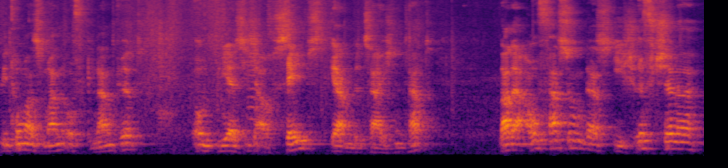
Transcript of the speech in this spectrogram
wie Thomas Mann oft genannt wird und wie er sich auch selbst gern bezeichnet hat, war der Auffassung, dass die Schriftsteller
